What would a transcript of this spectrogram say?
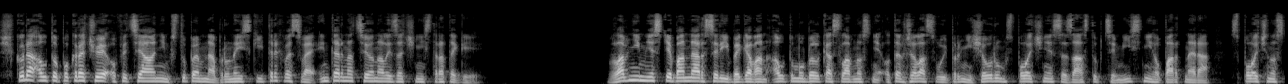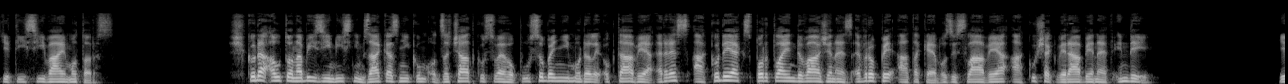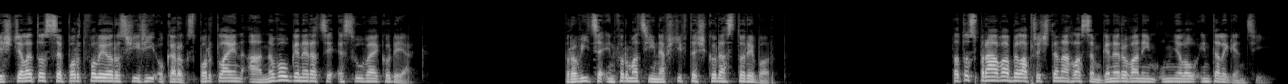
Škoda Auto pokračuje oficiálním vstupem na brunejský trh ve své internacionalizační strategii. V hlavním městě Bandar Seri Begavan automobilka slavnostně otevřela svůj první showroom společně se zástupci místního partnera, společnosti TCY Motors. Škoda Auto nabízí místním zákazníkům od začátku svého působení modely Octavia RS a Kodiaq Sportline dovážené z Evropy a také vozy Slavia a Kušak vyráběné v Indii. Ještě letos se portfolio rozšíří o Karok Sportline a novou generaci SUV Kodiaq. Pro více informací navštivte Škoda Storyboard. Tato zpráva byla přečtena hlasem generovaným umělou inteligencí.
